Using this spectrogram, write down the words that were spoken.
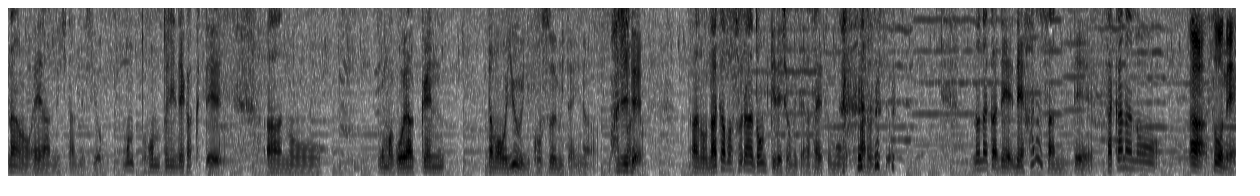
なのを選んできたんですよ。もっと本当にでかくてあの、まあ、500円玉を優に個数みたいな。マジで？あの半ばそれはドンキでしょみたいなサイズもあるんですよ。の中ででハルさんって魚のあそうね。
